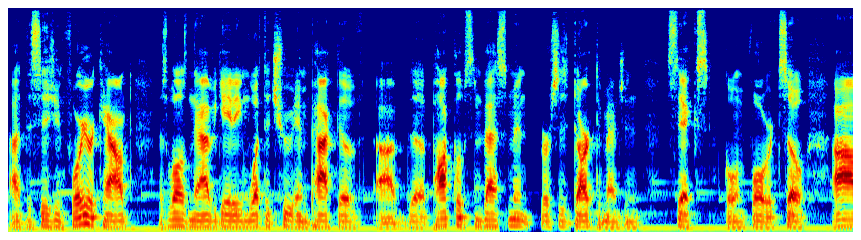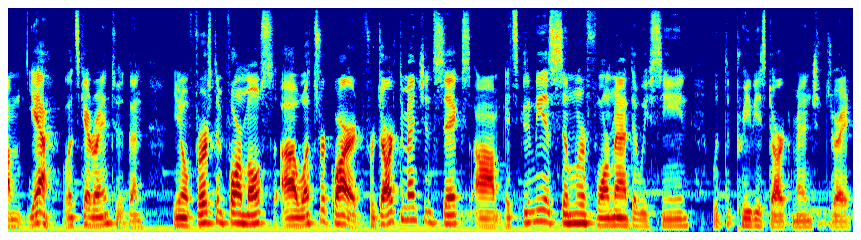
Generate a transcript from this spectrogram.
uh, decision for your account as well as navigating what the true impact of uh, the Apocalypse investment versus Dark Dimension 6 going forward. So um, yeah, let's get right into it then. You know, first and foremost, uh, what's required for Dark Dimension 6? Um, it's going to be a similar format that we've seen with the previous Dark Dimensions, right?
